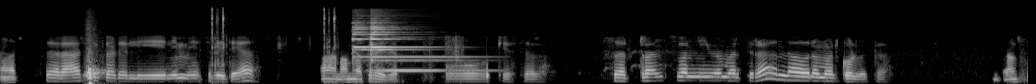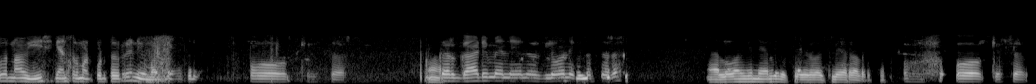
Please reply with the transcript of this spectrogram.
ಹಾಂ ಸರ್ ಆರ್ ಸಿ ಕಾರ್ಡಲ್ಲಿ ನಿಮ್ಮ ಹೆಸರು ಇದೆಯಾ? ಹಾಂ ನಮ್ಮ ಹೆಸರು ಇದೆ ಓಕೆ ಸರ್ ಸರ್ ಟ್ರಾನ್ಸ್ಫರ್ ನೀವೇ ಮಾಡ್ತೀರಾ ಇಲ್ಲ ಅವರೇ ಮಾಡ್ಕೊಡ್ಬೇಕಾ? ಟ್ರಾನ್ಸ್ಫರ್ ನಾವು ಈಸ್ಟ್ ಕ್ಯಾನ್ಸಲ್ ಮಾಡ್ಕೊಡ್ತೇವೆ ರೀ ನೀವು ಮಾಡಿ ಓಕೆ ಸರ್ ಸರ್ ಗಾಡಿ ಮೇಲೆ ಏನಾದ್ರು ಲೋನ್ ಇತ್ತಾ ಸರ್ ಲೋನ್ ಗೀನ್ ಎಲ್ಲ ಕ್ಲಿಯರ್ ಆದ್ರೆ ಸರ್ ಓಕೆ ಸರ್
